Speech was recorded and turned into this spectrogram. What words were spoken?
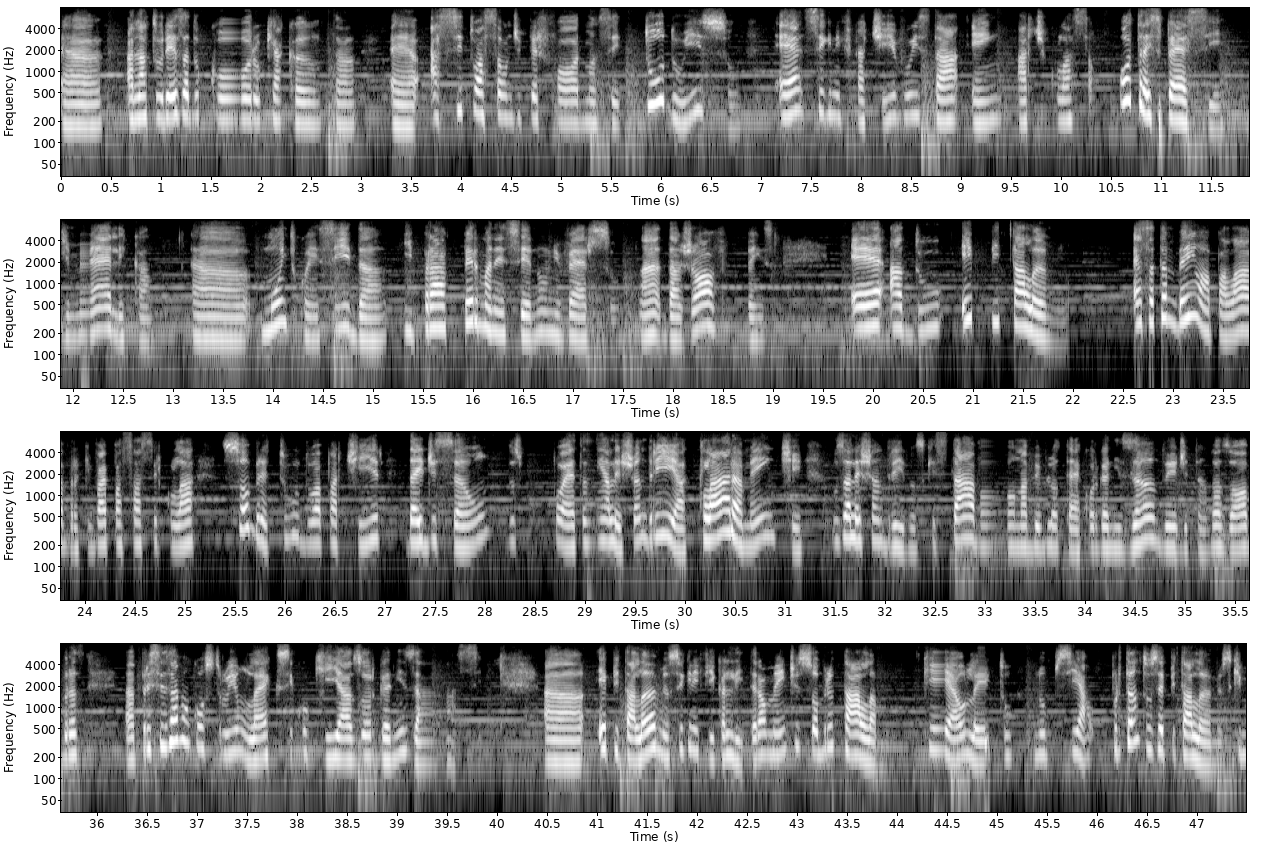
é, a natureza do coro que a canta, é, a situação de performance, tudo isso é significativo e está em articulação. Outra espécie de mélica uh, muito conhecida e para permanecer no universo né, das jovens é a do epitalâmio. Essa também é uma palavra que vai passar a circular, sobretudo a partir da edição dos poetas em Alexandria. Claramente, os alexandrinos que estavam na biblioteca organizando e editando as obras uh, precisavam construir um léxico que as organizasse. Uh, epitalâmio significa literalmente sobre o tálamo, que é o leito nupcial. Portanto, os epitalâmios que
